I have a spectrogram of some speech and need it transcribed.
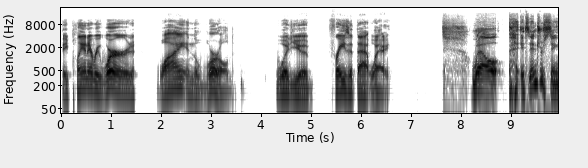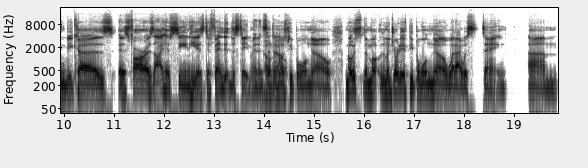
they plan every word. Why in the world would you phrase it that way? Well, it's interesting because as far as I have seen, he has defended the statement and said oh, no. that most people will know most the mo- the majority of people will know what I was saying. Um,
